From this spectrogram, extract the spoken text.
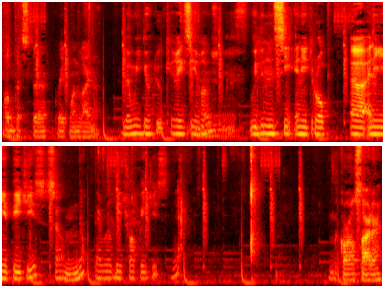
Well, that's the great one liner. Then we go to Crazy Rose. We didn't see any drop, uh, any PGs, so Nope. there will be drop PGs. Yeah. The coral starter.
